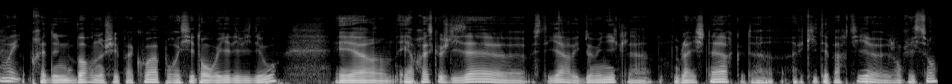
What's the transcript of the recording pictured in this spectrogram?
oui. près d'une borne, je sais pas quoi, pour essayer d'envoyer des vidéos. Et, euh, et, après, ce que je disais, euh, c'était hier avec Dominique la Bleichner, que as, avec qui tu es parti, Jean-Christian.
